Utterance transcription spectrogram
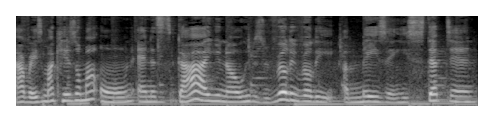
I raised my kids on my own. And this guy, you know, he was really, really amazing. He stepped in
